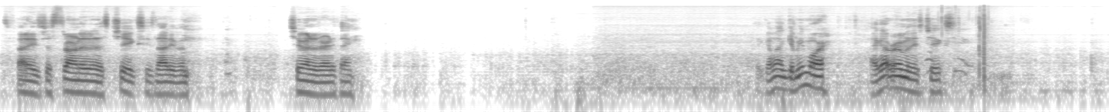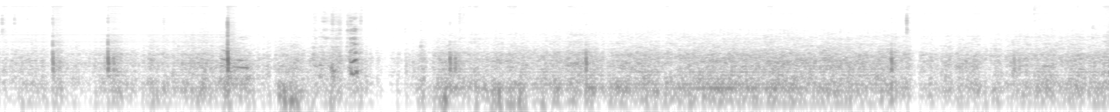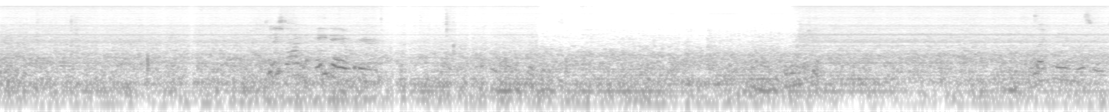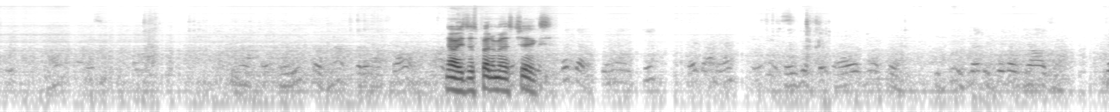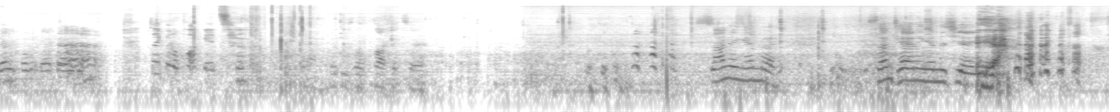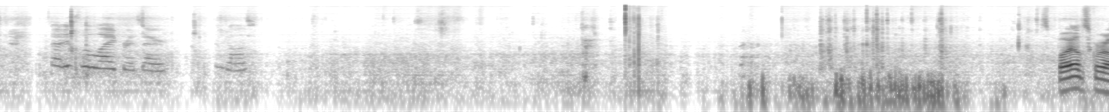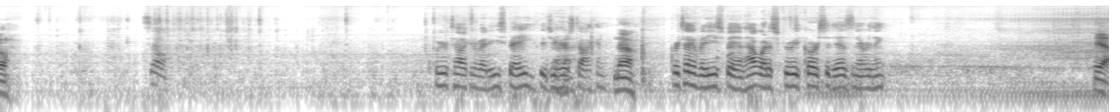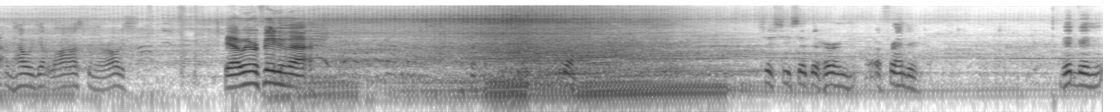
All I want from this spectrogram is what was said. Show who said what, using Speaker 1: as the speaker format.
Speaker 1: It's funny, he's just throwing it in his cheeks. He's not even chewing it or anything. Come on, give me more. I got room in these cheeks. No, he's just putting them in his cheeks.
Speaker 2: It's like little pockets.
Speaker 3: these little pockets there. Sunning in the sun tanning in the shade.
Speaker 1: Yeah.
Speaker 2: that is the life right there.
Speaker 1: Spoiled squirrel.
Speaker 3: So we were talking about East Bay. Did you hear us uh-huh. talking?
Speaker 1: No.
Speaker 3: We were talking about East Bay and how what a screwy course it is and everything,
Speaker 1: Yeah.
Speaker 3: and how we get lost and they're always
Speaker 1: Yeah, we were feeding that.
Speaker 3: So she said that her and a friend they'd been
